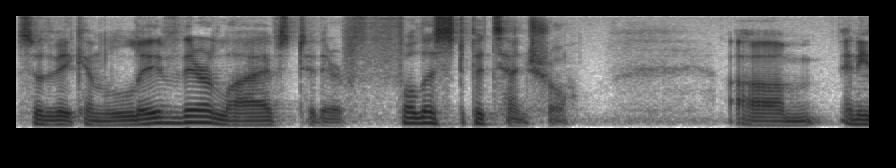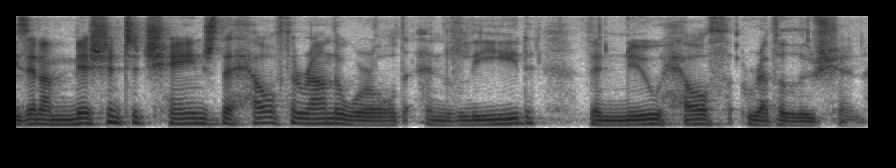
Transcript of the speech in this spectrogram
so that they can live their lives to their fullest potential. Um, and he's in a mission to change the health around the world and lead the new health revolution.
